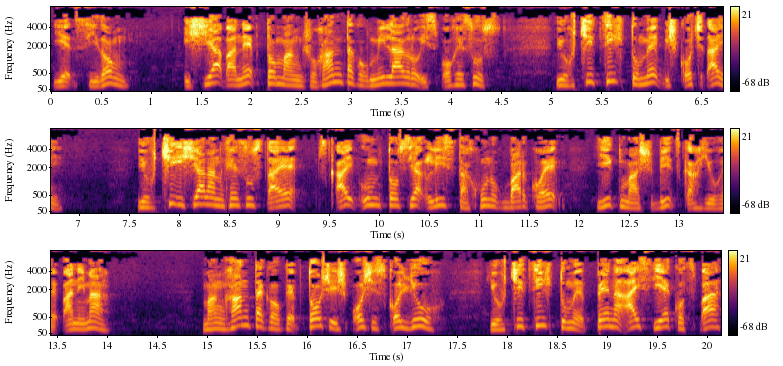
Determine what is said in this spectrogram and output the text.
yet Sidón. Ishiab anep toman shuhanta kog milagro ispo Jesús. Yuchchi tzich tumeb ishkoch ay. Yuchchi isyalan Jesús tae, skype um tos yak lista hunok barco e, yik mash bitskah yuheb anima. Manjanta ko kep tosh ishposh iskol yuh, yuchchi tzich tume pena ay siekots ba,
